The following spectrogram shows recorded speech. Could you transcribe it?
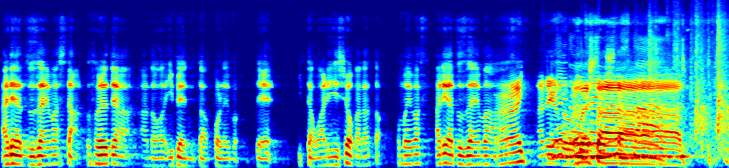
ありがとうございました。それではあのイベントはこれで一旦終わりにしようかなと思います。ありがとうございます。ありがとうございました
